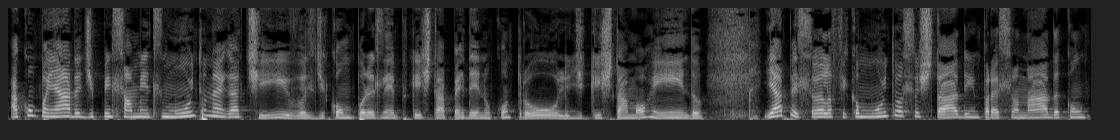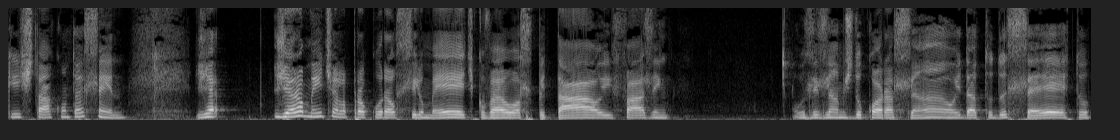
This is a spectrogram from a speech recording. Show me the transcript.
acompanhada de pensamentos muito negativos, de como, por exemplo, que está perdendo o controle, de que está morrendo. E a pessoa ela fica muito assustada e impressionada com o que está acontecendo. Já, geralmente ela procura auxílio médico, vai ao hospital e fazem os exames do coração e dá tudo certo.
